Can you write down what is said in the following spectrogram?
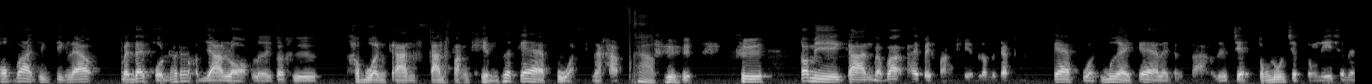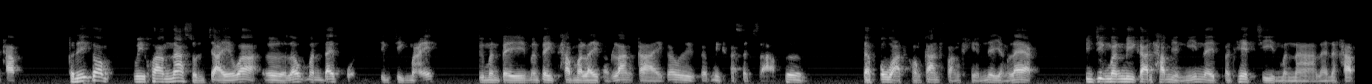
พบว่าจริง ๆ แล้วมันได้ผลเท่ากับยาหลอกเลยก็คือขบวนการการฝังเข็มเพื่อแก้ปวดนะครับครับคือคือก็มีการแบบว่าให้ไปฝังเข็มแล้วมันจะแก้ปวดเมื่อยแก้อะไรต่างๆ หรือเจ็บตรงนู้นเจ็บตรงนี้ใช่ไหมครับ ราวนี้ก็มีความน่าสนใจว่า เออ แล้วมันได้ผลจริงๆไหมคือมันไปมันไปทำอะไรกับร่างกายก็เลยมีการศึกษาเพิ่ม แต่ประวัติของการฝังเข็มเนี่ยอย่างแรก จริง ๆ มันมีการทำอย่างนี้ในประเทศจีนมานานแล้วนะครับ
